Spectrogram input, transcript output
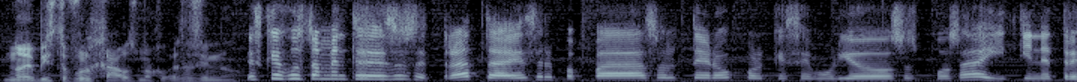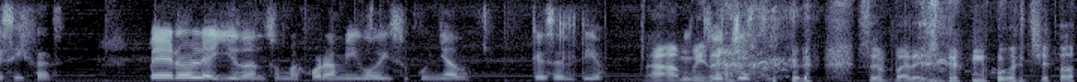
No he visto Full House, majo, eso sí no. Es que justamente de eso se trata. Es el papá soltero porque se murió su esposa y tiene tres hijas. Pero le ayudan su mejor amigo y su cuñado, que es el tío. Ah, mira. se parece mucho.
